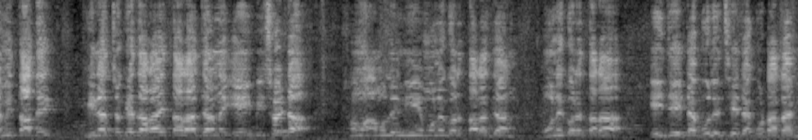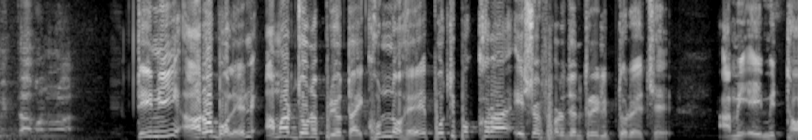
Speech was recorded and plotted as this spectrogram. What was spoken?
আমি তাদের ঘৃণা চোখে দাঁড়াই। তারা জানে এই বিষয়টা সম আমলে নিয়ে মনে করে, তারা যান মনে করে তারা এই যে এটা বলেছে, এটা গোটাটা মিথ্যা, বানানো তিনি আরও বলেন, আমার জনপ্রিয়তায় ক্ষুণ্ণ হয়ে প্রতিপক্ষরা এসব ষড়যন্ত্রে লিপ্ত রয়েছে। আমি এই মিথ্যা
